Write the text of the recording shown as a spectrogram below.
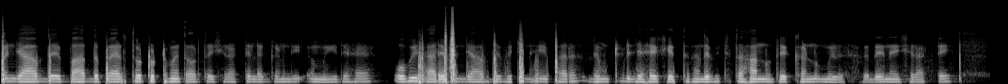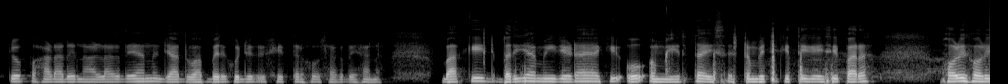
ਪੰਜਾਬ ਦੇ ਬਾਅਦ ਦੁਪਹਿਰ ਤੋਂ ਟੁੱਟਵੇਂ ਤੌਰ ਤੇ ਛਰਾਟੇ ਲੱਗਣ ਦੀ ਉਮੀਦ ਹੈ। ਉਹ ਵੀ ਸਾਰੇ ਪੰਜਾਬ ਦੇ ਵਿੱਚ ਨਹੀਂ, ਪਰ ਲਿਮਟਿਡ ਜਿਹੇ ਖੇਤਰਾਂ ਦੇ ਵਿੱਚ ਤੁਹਾਨੂੰ ਦੇਖਣ ਨੂੰ ਮਿਲ ਸਕਦੇ ਨੇ ਛਰਾਟੇ ਜੋ ਪਹਾੜਾਂ ਦੇ ਨਾਲ ਲੱਗਦੇ ਹਨ ਜਾਂ ਦੁਆਬੇ ਦੇ ਕੁਝ ਕੁ ਖੇਤਰ ਹੋ ਸਕਦੇ ਹਨ। ਬਾਕੀ ਵਧੀਆ ਮੀਂਹ ਜਿਹੜਾ ਹੈ ਕਿ ਉਹ ਉਮੀਦ ਤਾਂ ਇਸ ਸਿਸਟਮ ਵਿੱਚ ਕੀਤੀ ਗਈ ਸੀ, ਪਰ ਹੌਲੀ ਹੌਲੀ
